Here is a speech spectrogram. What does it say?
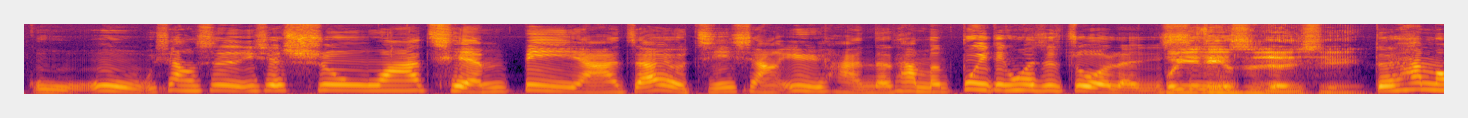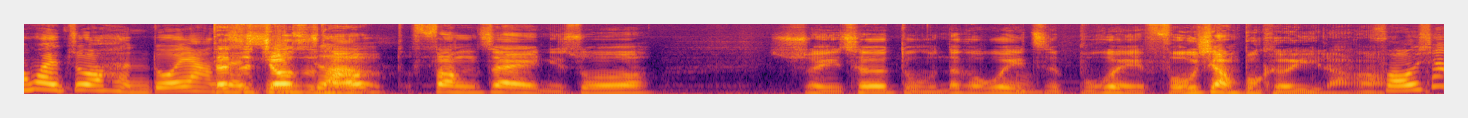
古物，像是一些书啊、钱币啊，只要有吉祥御寒的，他们不一定会是做人形，不一定，是人形，对他们会做很多样的但是胶形状子桃放在你说水车堵那个位置，不会佛像不可以了哈。佛像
